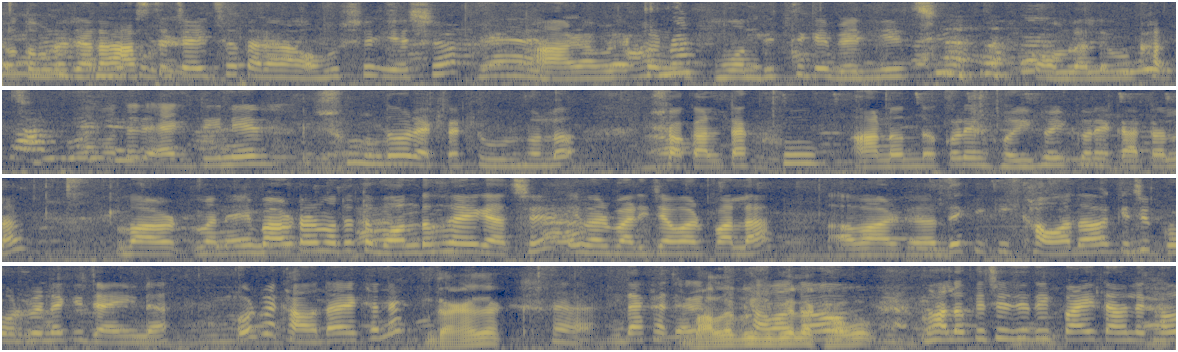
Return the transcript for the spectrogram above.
তো তোমরা যারা আসতে চাইছো তারা অবশ্যই এসো। আর আমরা এখন মন্দির থেকে বেরিয়েছি কমলা লেবু খাচ্ছি। আমাদের একদিনের সুন্দর একটা ট্যুর হলো। সকালটা খুব আনন্দ করে হই হই করে কাটালাম। বারো মানে বারোটার মধ্যে তো বন্ধ হয়ে গেছে। এবার বাড়ি যাওয়ার পালা। আবার দেখি কি খাওয়া দাওয়া কিছু করবে নাকি জানি না। করবে খাওয়া দাওয়া এখানে? দেখা যাক। হ্যাঁ দেখা যাক। ভালো কিছু পেলে খাব। ভালো কিছু যদি পাই তাহলে খাব।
